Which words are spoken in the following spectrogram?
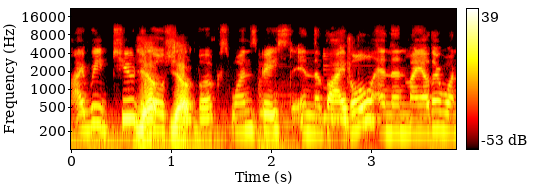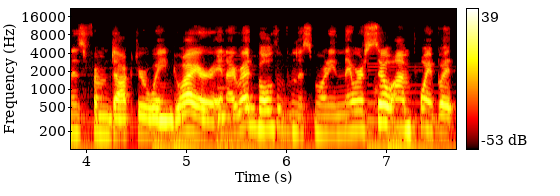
I read two devotional yep, yep. books. One's based in the Bible, and then my other one is from Dr. Wayne Dyer. And I read both of them this morning, and they were so on point. But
